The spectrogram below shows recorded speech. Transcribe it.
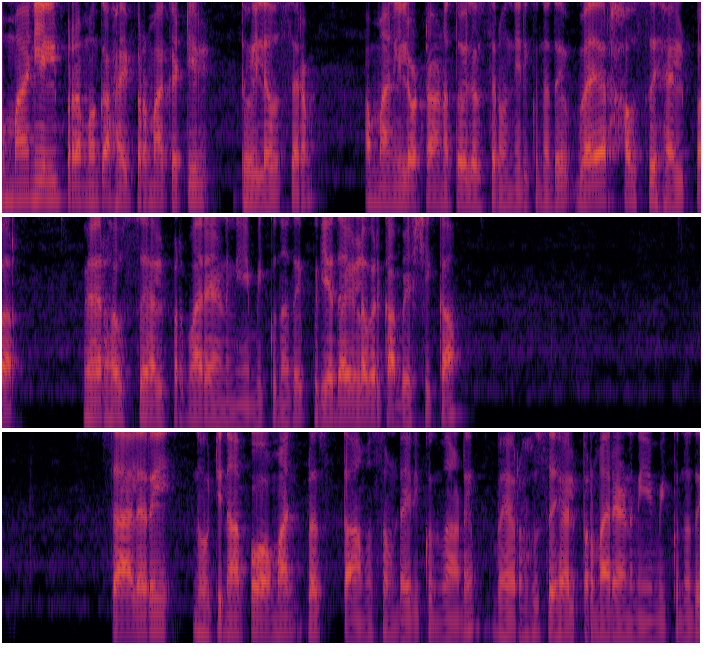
ഒമാനിയിൽ പ്രമുഖ ഹൈപ്പർ മാർക്കറ്റിൽ തൊഴിലവസരം. ഒമാനിലോട്ടാണ് തൊഴിലവസരം വന്നിരിക്കുന്നത്. Warehouse helper. വെയർ ഹൗസ് ഹെൽപ്പർമാരെയാണ് നിയമിക്കുന്നത്. പുതിയതായുള്ളവർക്ക് അപേക്ഷിക്കാം. സാലറി നൂറ്റി നാൽപ്പത് ഒമാൻ പ്ലസ് താമസം ഉണ്ടായിരിക്കുന്നതാണ്. വെയർ ഹൗസ് ഹെൽപ്പർമാരെയാണ് നിയമിക്കുന്നത്.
